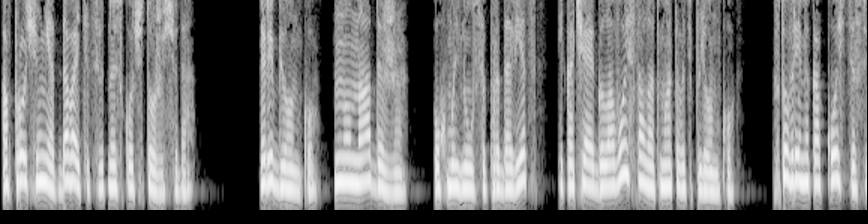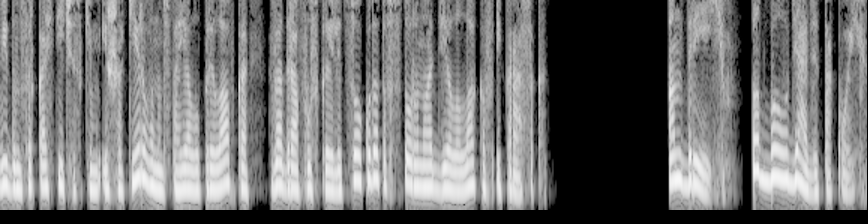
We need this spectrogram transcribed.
«А впрочем, нет, давайте цветной скотч тоже сюда». «Ребенку. Ну надо же!» Ухмыльнулся продавец и, качая головой, стал отматывать пленку, в то время как Костя с видом саркастическим и шокированным стоял у прилавка, задрав узкое лицо куда-то в сторону отдела лаков и красок. Андрей. Тот был дядя такой.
